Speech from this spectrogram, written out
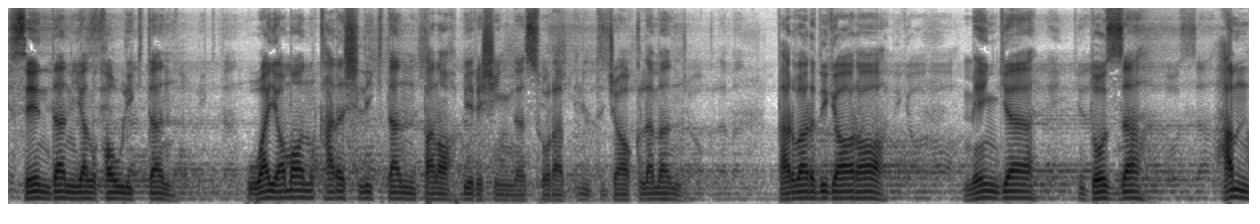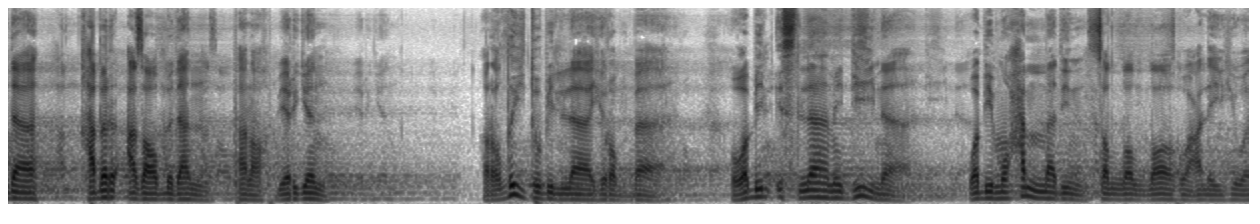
sendan yalqovlikdan va yomon qarishlikdan panoh berishingni so'rab iltijo qilaman. Parvardigoro, menga do'zax hamda qabr azobidan panoh bergin. Raditu billahi robba va bil islami dina va bi Muhammadin sallallohu alayhi va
